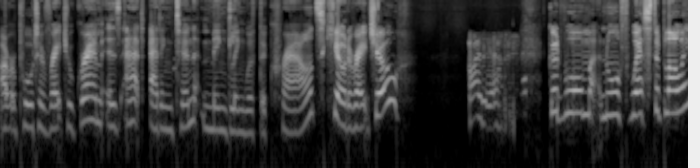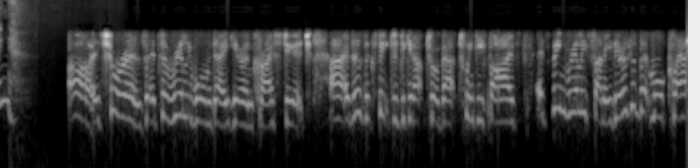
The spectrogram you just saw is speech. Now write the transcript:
Our reporter Rachel Graham is at Addington mingling with the crowds. Kia ora, Rachel. Hi there. Good warm northwester blowing. Oh, it sure is. It's a really warm day here in Christchurch. Uh, it is expected to get up to about 25. It's been really sunny. There is a bit more cloud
